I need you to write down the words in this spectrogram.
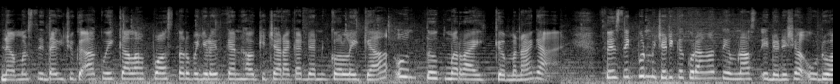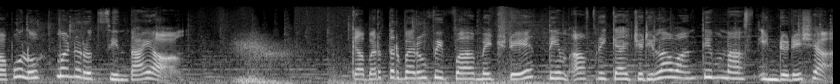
Namun Sintang juga akui kalah poster menyulitkan hoki carakan dan kolega untuk meraih kemenangan. Fisik pun menjadi kekurangan timnas Indonesia U20 menurut Sintayong. Kabar terbaru FIFA Matchday, tim Afrika jadi lawan timnas Indonesia.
